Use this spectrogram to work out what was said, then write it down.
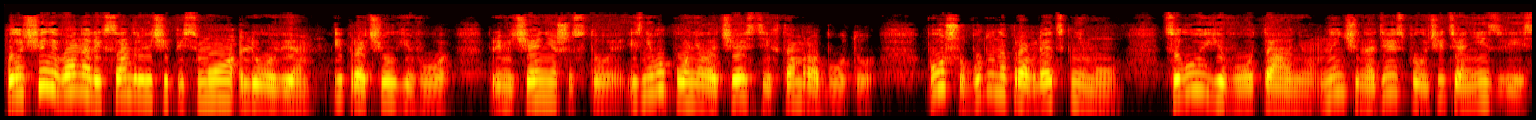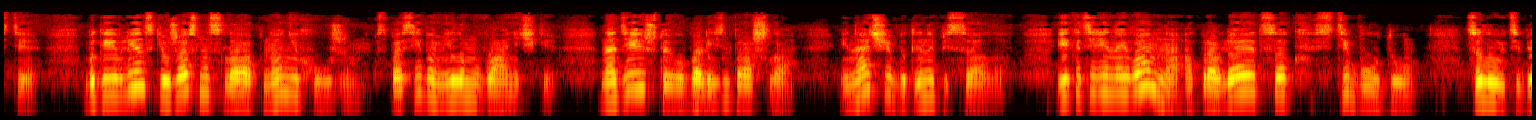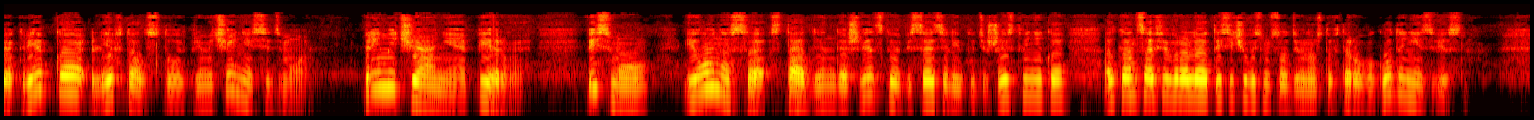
Получил Иван Александровича письмо Леве и прочел его. Примечание шестое. Из него понял отчасти их там работу. Пошу буду направлять к нему. Целую его, Таню. Нынче надеюсь получить о ней известие. Богоявленский ужасно слаб, но не хуже. Спасибо милому Ванечке. Надеюсь, что его болезнь прошла. Иначе бы ты написала. Екатерина Ивановна отправляется к Стебуту. Целую тебя крепко, Лев Толстой. Примечание седьмое. Примечание первое. Письмо Ионаса Стадлинга, шведского писателя и путешественника, от конца февраля 1892 года неизвестно.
